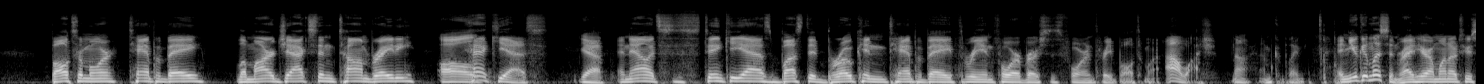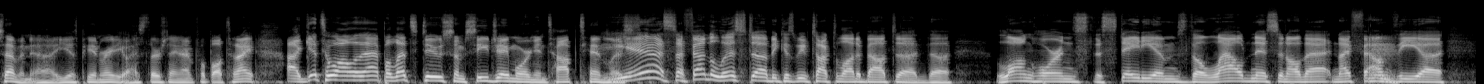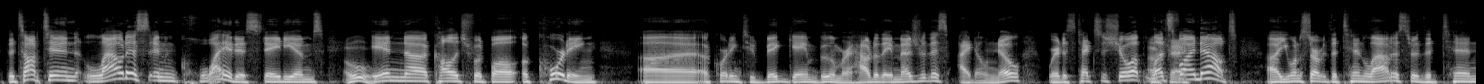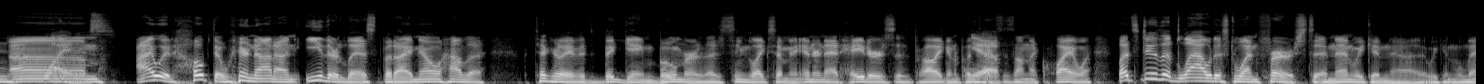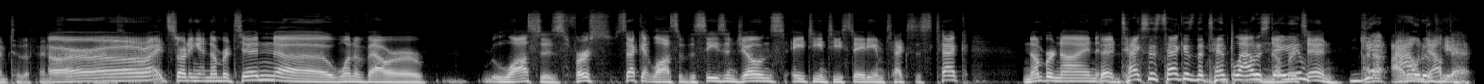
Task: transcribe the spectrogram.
Baltimore, Tampa Bay, Lamar Jackson, Tom Brady, All heck yes. yeah. And now it's stinky ass, busted, broken Tampa Bay three and four versus four and three Baltimore. I'll watch. No, I'm complaining. And you can listen right here on 1027 uh, ESPN Radio has Thursday night football tonight. Uh, get to all of that, but let's do some CJ Morgan top 10 list. Yes, I found a list uh, because we've talked a lot about uh, the Longhorns, the stadiums, the loudness, and all that. And I found the uh, the top ten loudest and quietest stadiums Ooh. in uh, college football, according uh, according to Big Game Boomer. How do they measure this? I don't know. Where does Texas show up? Let's find out. Uh, you want to start with the ten loudest or the ten Um, quietest? I would hope that we're not on either list, but I know how the, particularly if it's big game boomer, there seemed like some internet haters is probably going to put Yeah. Texas on the quiet one. Let's do the loudest one first, and then we can uh, we can limp to the finish. with the. All right, starting at number 10, uh, one of our losses, first, second loss of the season, Jones, AT&T Stadium, Texas Tech. Number 9, The Texas Tech is the tenth loudest number stadium. 10. Get I don't, I out don't of doubt here. that.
